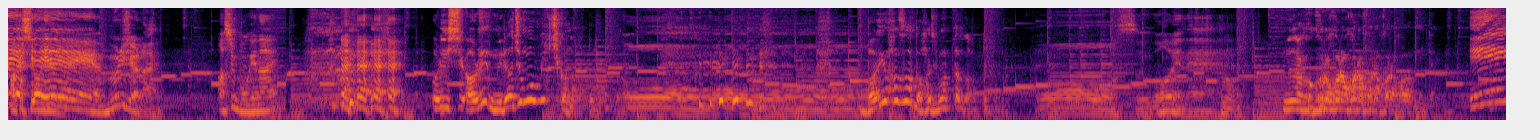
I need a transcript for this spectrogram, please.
やいやいやいや無理じゃない？足もげない？俺一瞬あれミラ・ジョモビッチかなと思って。おー。バイオハザード始まったかと思って、おーすごいね。うん、なんかゴロゴロゴロゴロゴロゴロみたいな。え？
